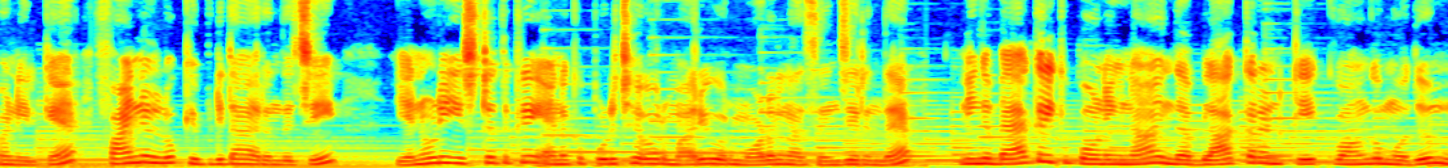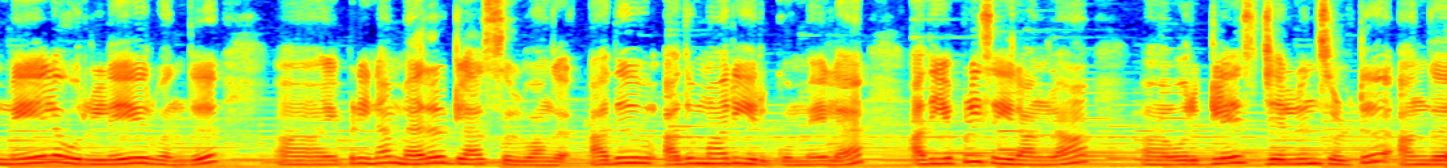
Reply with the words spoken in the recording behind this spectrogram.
பண்ணியிருக்கேன் ஃபைனல் லுக் இப்படி தான் இருந்துச்சு. என்னுடைய இஷ்டத்துக்கு எனக்கு பிடிச்ச ஒரு மாதிரி ஒரு மாடல் நான் செஞ்சுருந்தேன். நீங்கள் பேக்கரிக்கு போனீங்கன்னா இந்த பிளாக் கரண்ட் கேக் வாங்கும்போது மேலே ஒரு லேயர் வந்து எப்படின்னா மெரர் கிளாஸ் சொல்லுவாங்க. அது அது மாதிரி இருக்கும் மேலே. அது எப்படி செய்கிறாங்களா ஒரு கிளேஸ் ஜெல்லுன்னு சொல்லிட்டு அங்கே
